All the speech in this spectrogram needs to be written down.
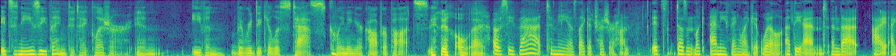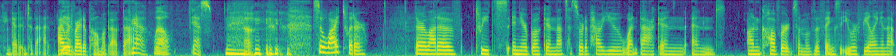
it's an easy thing to take pleasure in even the ridiculous tasks, cleaning your copper pots, you know. I- Oh, see, that to me is like a treasure hunt. It doesn't look anything like it will at the end, and that I, I can get into that. I would write a poem about that. yeah, well, yes. Uh, So why Twitter? There are a lot of tweets in your book, and that's sort of how you went back and and uncovered some of the things that you were feeling in that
